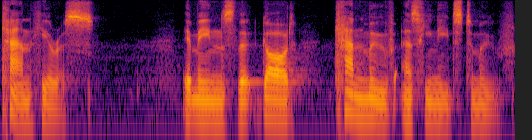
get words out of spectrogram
can hear us. It means that God can move as he needs to move.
